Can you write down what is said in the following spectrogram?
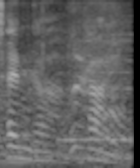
Otenga. Kai.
